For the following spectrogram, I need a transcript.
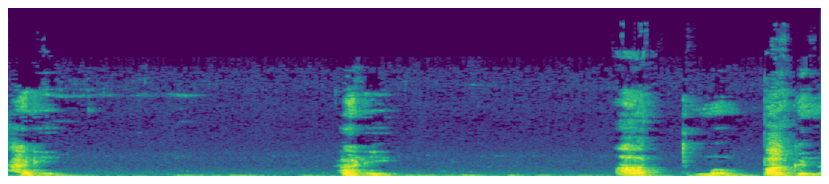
आणि आणि आत्मभग्न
